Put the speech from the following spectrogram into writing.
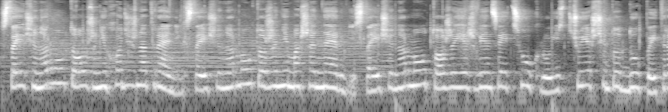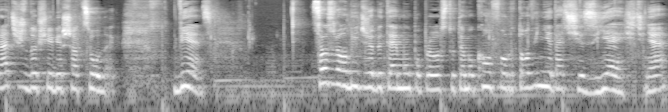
Staje się normą to, że nie chodzisz na trening, staje się normą to, że nie masz energii, staje się normą to, że jesz więcej cukru i czujesz się do dupy i tracisz do siebie szacunek. Więc co zrobić, żeby temu po prostu, temu komfortowi nie dać się zjeść, nie?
